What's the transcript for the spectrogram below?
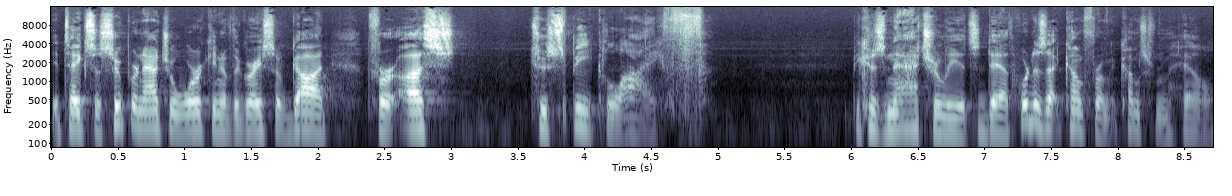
It takes a supernatural working of the grace of God for us to speak life. Because naturally it's death. Where does that come from? It comes from hell.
